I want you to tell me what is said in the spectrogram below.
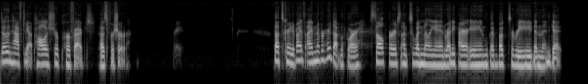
Doesn't have to yeah. be polished or perfect. That's for sure. That's great advice. I've never heard that before. Sell first, up to 1 million, ready, fire, aim, good book to read, and then get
